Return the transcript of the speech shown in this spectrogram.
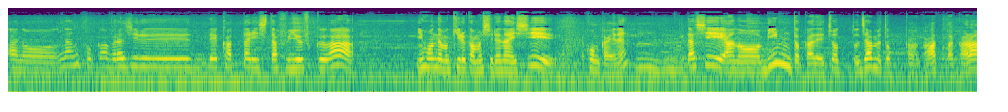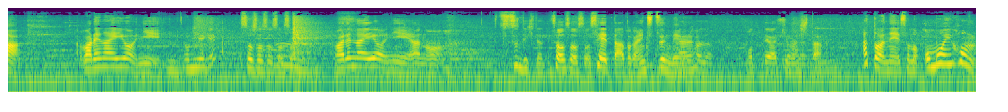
あの何個かブラジルで買ったりした冬服は日本でも着るかもしれないし今回ね。うんうんだしあの瓶とかでちょっとジャムとかがあったから割れないようにうんお土産？そうそうそうそうそう、割れないようにあの包んできたそうそうそうセーターとかに包んでなるほど。持ってはきました、ね。あとはねその重い本。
